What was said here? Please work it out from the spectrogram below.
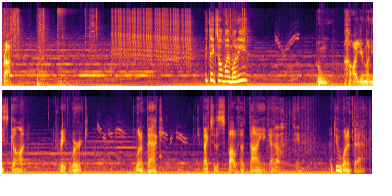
Rough. It takes all my money. Boom. All your money's gone. Great work. You want it back? Get back to the spot without dying again. Oh, damn it. I do want it back.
